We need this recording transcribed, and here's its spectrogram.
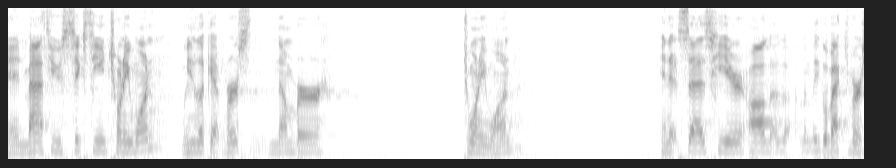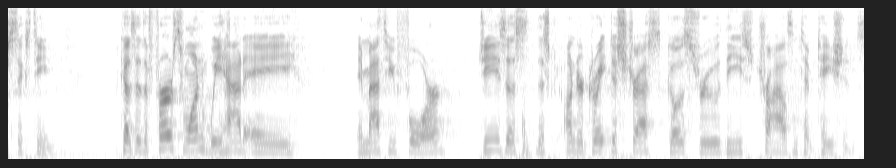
In Matthew 16, 21, we look at verse number 21. And it says here, oh, let me go back to verse 16. Because of the first one, we had a, in Matthew 4, Jesus, this, under great distress, goes through these trials and temptations.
